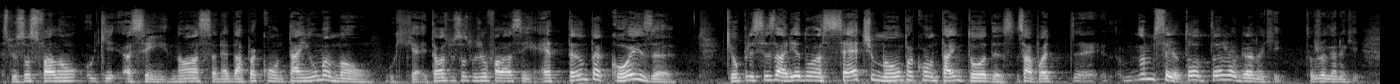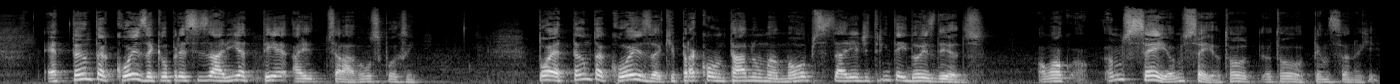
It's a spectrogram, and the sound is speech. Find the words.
As pessoas falam o que, assim, nossa, né? Dá para contar em uma mão o que, é. Então as pessoas podiam falar assim: é tanta coisa que eu precisaria de umas sete mãos para contar em todas. Sabe? Pode, eu não sei, eu tô, tô jogando aqui. Tô jogando aqui. É tanta coisa que eu precisaria ter. Aí, sei lá, vamos supor assim. Pô, é tanta coisa que para contar numa mão eu precisaria de 32 dedos. Eu não sei, eu não sei, eu tô, eu tô pensando aqui.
